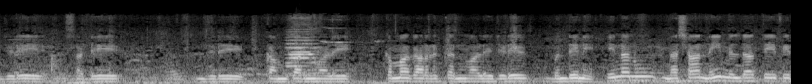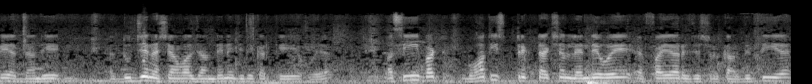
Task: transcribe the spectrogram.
ਜਿਹੜੇ ਸਾਡੇ ਜਿਹੜੇ ਕੰਮ ਕਰਨ ਵਾਲੇ, ਕੰਮਾਂ ਕਾਰ ਕਰਨ ਵਾਲੇ ਜਿਹੜੇ ਬੰਦੇ ਨੇ, ਇਹਨਾਂ ਨੂੰ ਨਸ਼ਾ ਨਹੀਂ ਮਿਲਦਾ ਤੇ ਫਿਰ ਇਹ ਇਦਾਂ ਦੇ ਦੂਜੇ ਨਸ਼ਿਆਂ ਵੱਲ ਜਾਂਦੇ ਨੇ, ਜਿਹਦੇ ਕਰਕੇ ਇਹ ਹੋਇਆ। ਅਸੀਂ ਬਟ ਬਹੁਤ ਹੀ ਸਟ੍ਰਿਕਟ ਐਕਸ਼ਨ ਲੈਂਦੇ ਹੋਏ ਐਫ ਆਈ ਆਰ ਰਜਿਸਟਰ ਕਰ ਦਿੱਤੀ ਹੈ।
